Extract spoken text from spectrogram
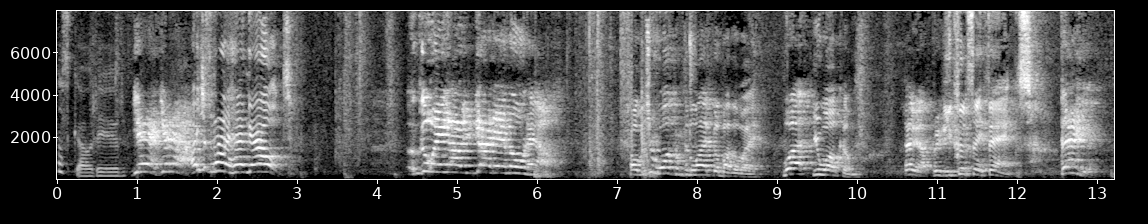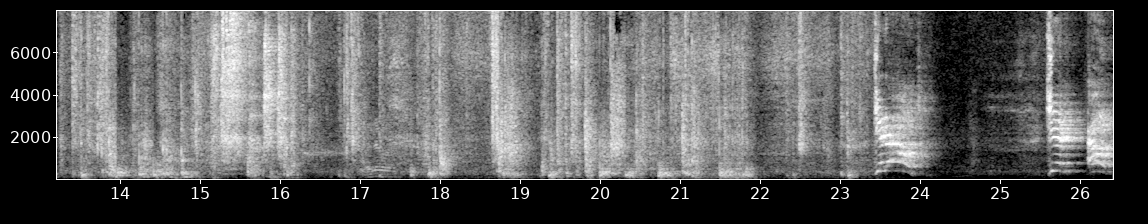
Let's go, dude. Yeah, get out! I just want to hang out! Go hang out in your goddamn own house. Oh, but you're welcome for the light bill, by the way. What? You're welcome. Hey, I appreciate You could say thanks. Thank you. I know. Get out! Get out!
